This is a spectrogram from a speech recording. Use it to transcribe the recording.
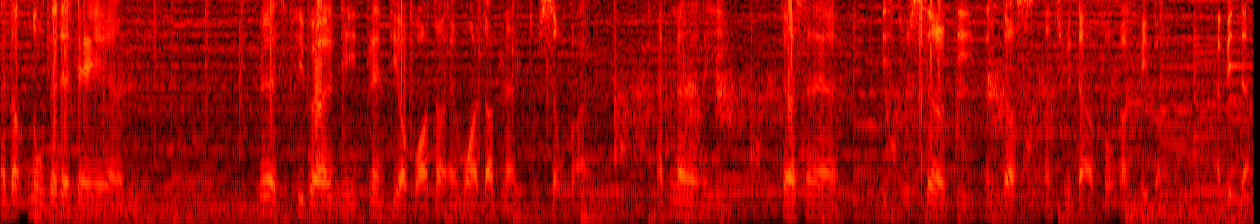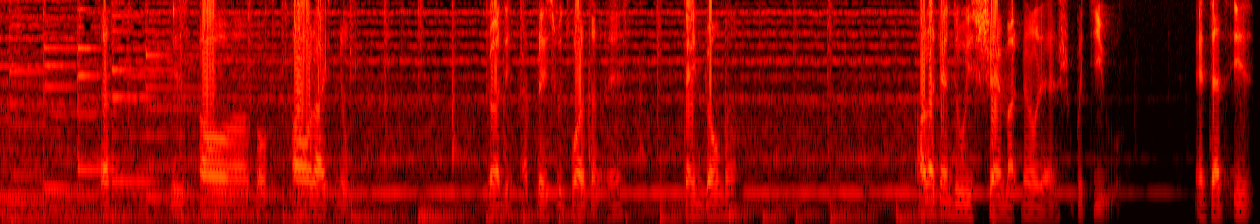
I don't know the detail but people need plenty of water and water plant to survive. Apparently thus uh, is too salty and thus unsweeter for a feeble habitat that is all about all I know. Got it? A place with water eh? Time Gomer all I can do is share my knowledge with you. And that is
